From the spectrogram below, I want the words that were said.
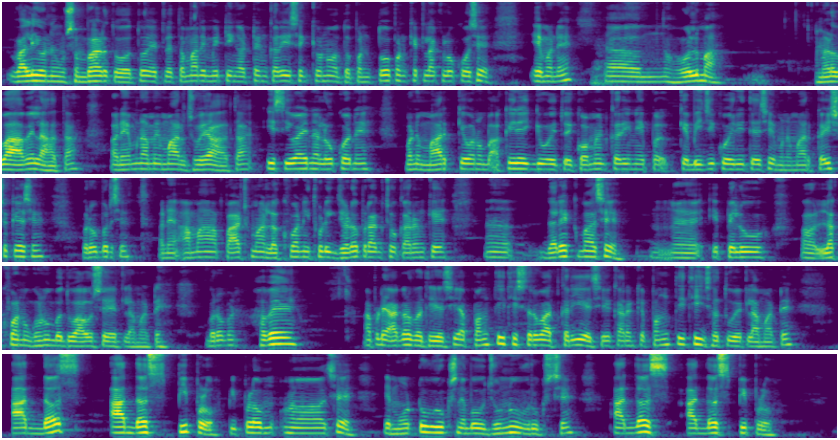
વાલીઓને હું સંભાળતો હતો, એટલે તમારી મીટિંગ અટેન્ડ કરી શક્યો નહોતો, પણ તો પણ કેટલાક લોકો છે એ મને હોલમાં મળવા આવેલા હતા અને એમના મેં માર્ક જોયા હતા. એ સિવાયના લોકોને મને માર્ક કહેવાનું બાકી રહી ગયું હોય તો એ કોમેન્ટ કરીને કે બીજી કોઈ રીતે છે મને માર્ક કહી શકે છે. બરાબર છે? અને આમાં પાઠમાં લખવાની થોડીક ઝડપ રાખજો કારણ કે દરેકમાં છે એ પેલું લખવાનું ઘણું બધું આવશે એટલા માટે. બરાબર? હવે આપણે આગળ વધીએ છીએ. આ પંક્તિથી શરૂઆત કરીએ છીએ કારણ કે પંક્તિથી જ હતું એટલા માટે. આ દસ આ દસ પીપળો પીપળો છે, એ મોટું વૃક્ષ ને બહુ જૂનું વૃક્ષ છે. આ દસ આ દસ પીપળો.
